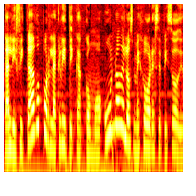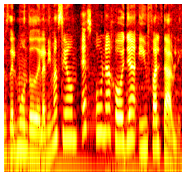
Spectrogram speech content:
Calificado por la crítica como uno de los mejores episodios del mundo de la animación, es una joya infaltable.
